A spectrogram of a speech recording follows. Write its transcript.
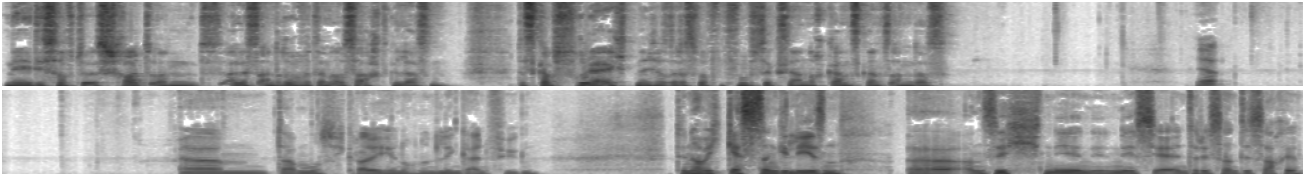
Nee, die Software ist Schrott und alles andere wird dann außer Acht gelassen. Das gab's früher echt nicht. Also das war vor fünf, sechs Jahren noch ganz, ganz anders. Ja. Ähm, da muss ich gerade hier noch einen Link einfügen. Den habe ich gestern gelesen. Äh, an sich eine, eine sehr interessante Sache,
